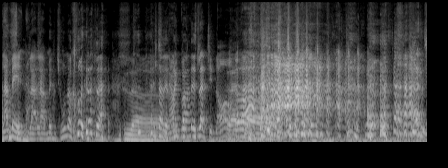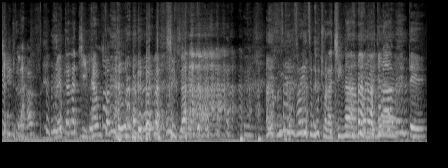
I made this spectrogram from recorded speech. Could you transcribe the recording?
la, men, la, la menchuna, ¿cómo era la, La... la de Hernán Cortés? La chino. La chilampa. Vete a la chilampa tú. Ustedes váyanse mucho a la China. Naturalmente.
